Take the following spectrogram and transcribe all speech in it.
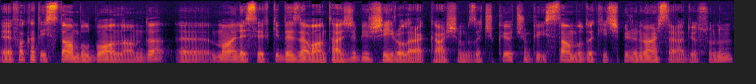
E, fakat İstanbul bu anlamda e, maalesef ki dezavantajlı bir şehir olarak karşımıza çıkıyor. Çünkü İstanbul'daki hiçbir üniversite radyosunun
